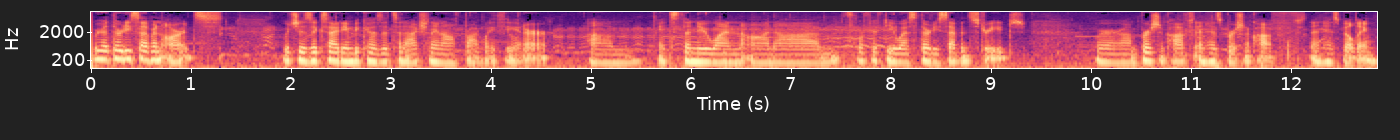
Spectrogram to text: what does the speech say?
We're at 37 Arts, which is exciting because it's an, actually an off Broadway theater. Um, it's the new one on um, 450 West 37th Street, where um, Baryshnikov in his Baryshnikov in his building.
